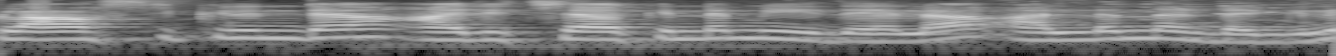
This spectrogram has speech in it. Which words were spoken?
പ്ലാസ്റ്റിക്കിന്റെ അരിച്ചാക്കിന്റെ മീതേല അല്ലെന്നുണ്ടെങ്കിൽ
